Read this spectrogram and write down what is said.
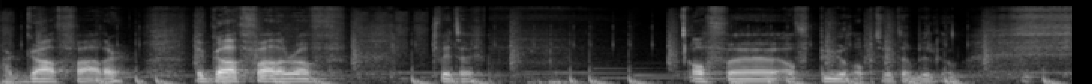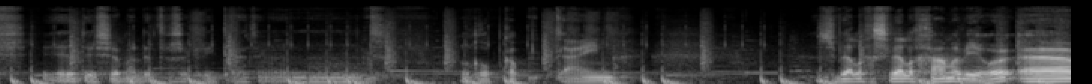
haar godfather. The godfather of Twitter. Of, uh, of puur op Twitter bedoel ik dan. Ja, dus, uh, maar dit was ook die tijd. Rob Kaptein. Zwellig, zwellig gaan we weer hoor. Uh,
